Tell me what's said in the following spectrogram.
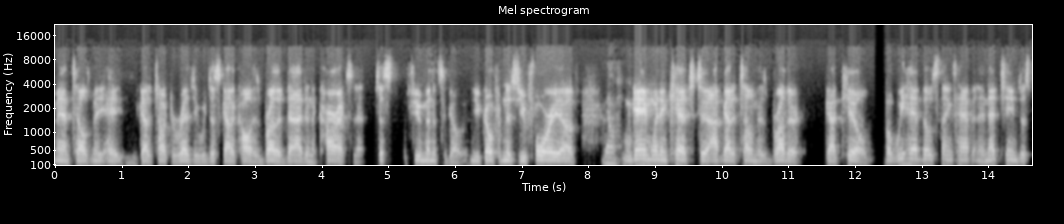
man tells me, "Hey, you got to talk to Reggie. We just got to call. His brother died in a car accident just a few minutes ago." You go from this euphoria of yeah. game-winning catch to I've got to tell him his brother got killed but we had those things happen and that team just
